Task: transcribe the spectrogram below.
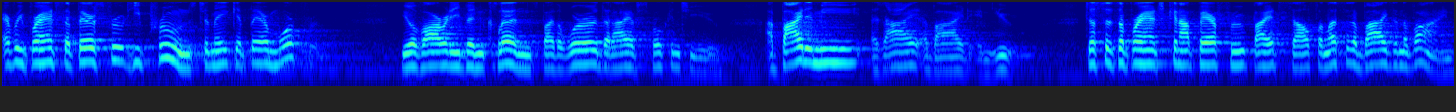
Every branch that bears fruit, he prunes to make it bear more fruit. You have already been cleansed by the word that I have spoken to you. Abide in me as I abide in you. Just as a branch cannot bear fruit by itself unless it abides in the vine,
